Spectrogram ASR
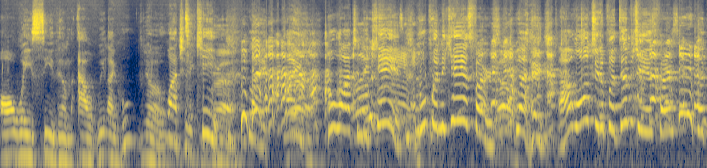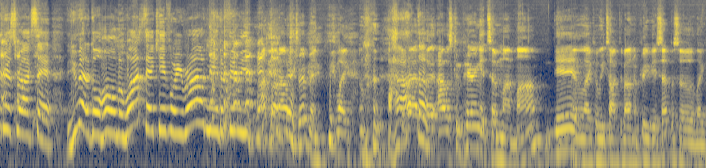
always see them out, we like who Yo. who watching the kids? Bruh. Like like who watching the kids? Who putting the kids first? Like I want you to put them kids first. But Chris Rock said you better go home and watch that kid before he robbed me in the film. I thought I was tripping. Like, I, thought- I was comparing it to my mom. Yeah. And like we talked about in a previous episode, like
